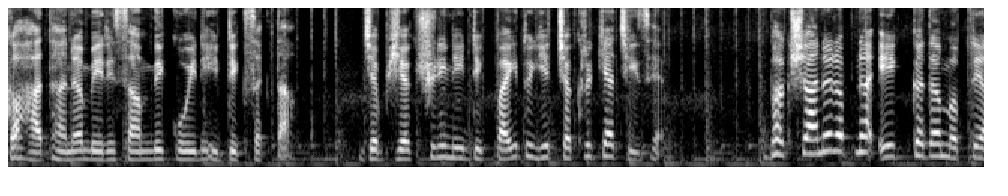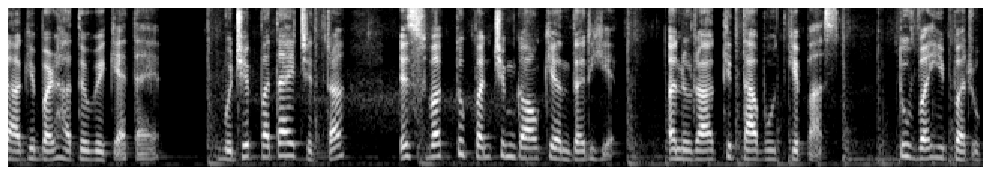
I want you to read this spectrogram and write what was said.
कहा था ना, मेरे सामने कोई नहीं टिक सकता। जब यक्षिणी नहीं टिक पाई तो ये चक्र क्या चीज़ है? भक्षानर अपना एक कदम अपने आगे बढ़ाते हुए कहता है, मुझे पता है चित्रा, इस वक्त तू पंचम गाँव के अंदर ही है, अनुराग के ताबूत के पास। तू वहीं पर रुक,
